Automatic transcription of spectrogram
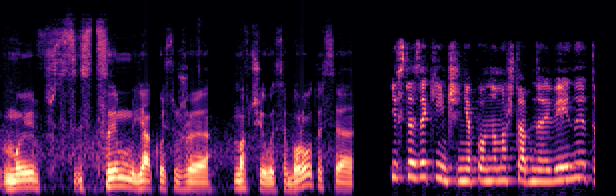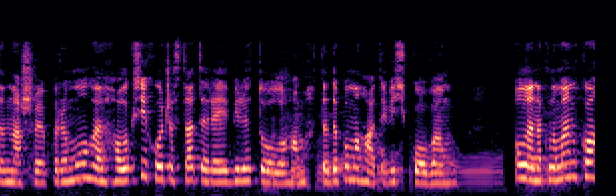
ми з цим якось вже навчилися боротися. Після закінчення повномасштабної війни та нашої перемоги Олексій хоче стати реабілітологом та допомагати військовим. Олена Клименко,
